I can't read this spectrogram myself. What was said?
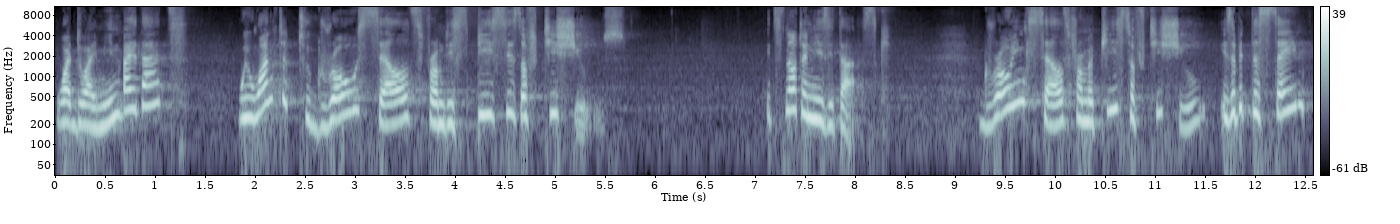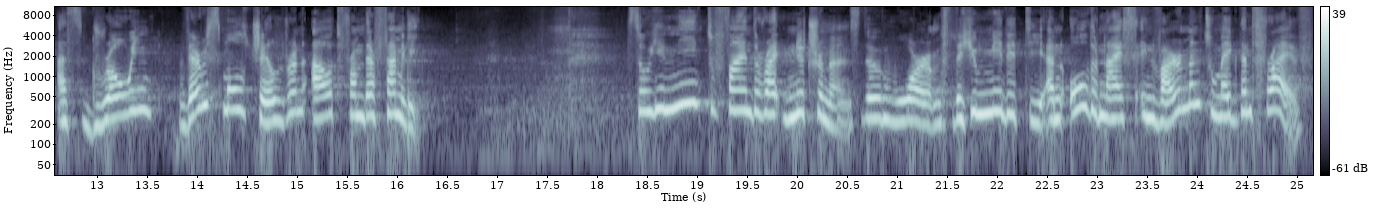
What do I mean by that? we wanted to grow cells from these pieces of tissues. It's not an easy task. Growing cells from a piece of tissue is a bit the same as growing very small children out from their family. So you need to find the right nutriments, the warmth, the humidity, and all the nice environment to make them thrive.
